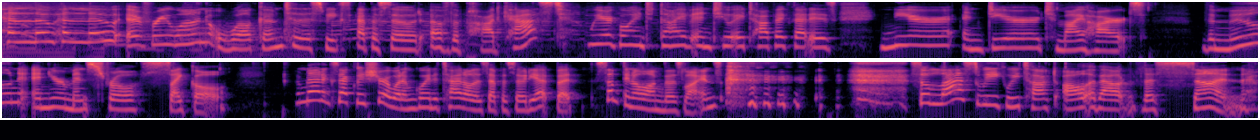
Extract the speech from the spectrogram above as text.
Hello, hello, everyone. Welcome to this week's episode of the podcast. We are going to dive into a topic that is near and dear to my heart the moon and your menstrual cycle. I'm not exactly sure what I'm going to title this episode yet, but something along those lines. so, last week we talked all about the sun,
